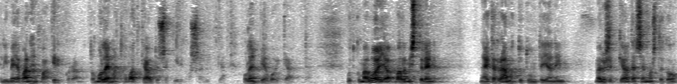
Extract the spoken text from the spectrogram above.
Eli meidän vanhempaa kirkkoraamattua. Molemmat ovat käytössä kirkossa, eli molempia voi käyttää. Mutta kun mä luen ja valmistelen näitä raamattutunteja, niin mä yleensä käytän semmoista kuin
